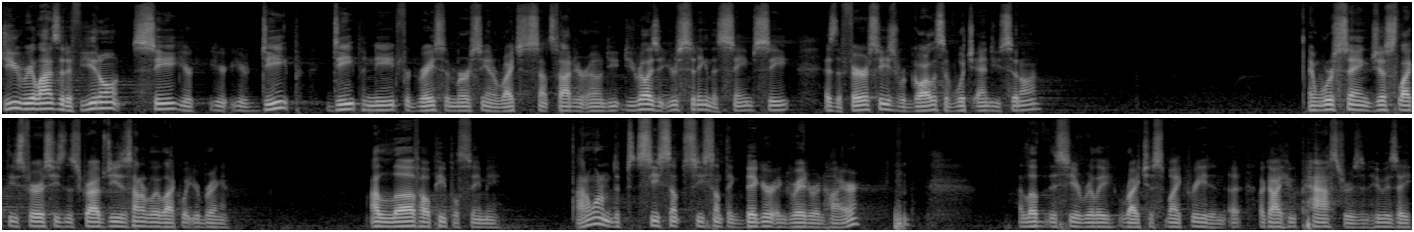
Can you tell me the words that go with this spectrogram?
do you realize that if you don't see your, your, your deep, deep need for grace and mercy and a righteousness outside of your own, do you, do you realize that you're sitting in the same seat as the Pharisees, regardless of which end you sit on? And we're saying, just like these Pharisees and scribes, Jesus, I don't really like what you're bringing. I love how people see me. I don't want them to see, some, see something bigger and greater and higher. I love to see a really righteous Mike Reed and a, a guy who pastors and who is a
